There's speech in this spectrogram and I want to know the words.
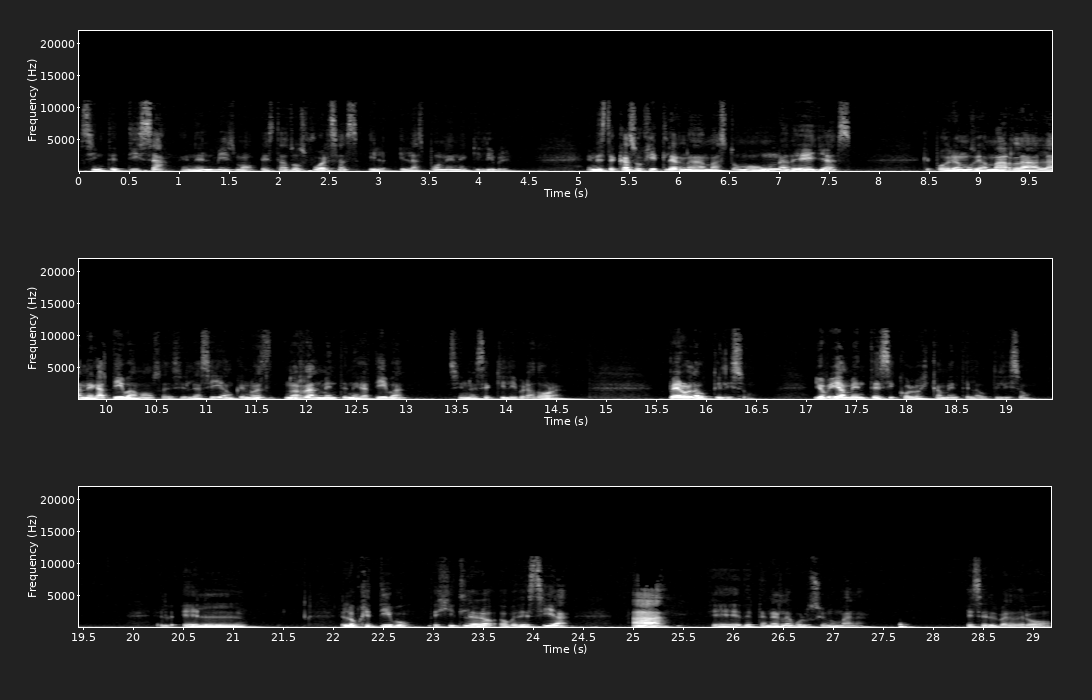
sintetiza en él mismo estas dos fuerzas y, y las pone en equilibrio. En este caso Hitler nada más tomó una de ellas, que podríamos llamarla la negativa, vamos a decirle así, aunque no es, no es realmente negativa, sino es equilibradora, pero la utilizó. Y obviamente psicológicamente la utilizó. El, el, objetivo de Hitler obedecía a eh, detener la evolución humana. Es el verdadero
